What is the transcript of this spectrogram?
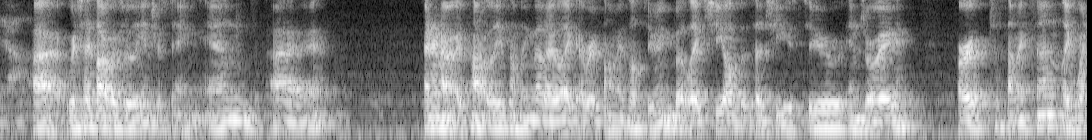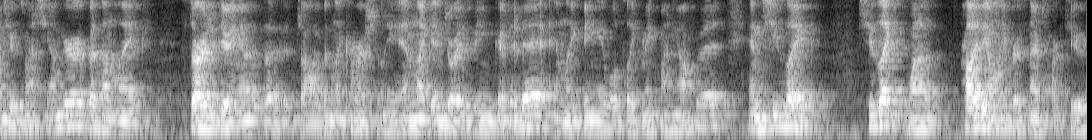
Yeah. uh, which I thought was really interesting. And uh, I don't know, it's not really something that I like ever saw myself doing, but like she also said she used to enjoy art to some extent, like when she was much younger, but then like started doing it as a job and like commercially and like enjoys being good at it and like being able to like make money off of it. And she's like, she's like one of probably the only person I've talked to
